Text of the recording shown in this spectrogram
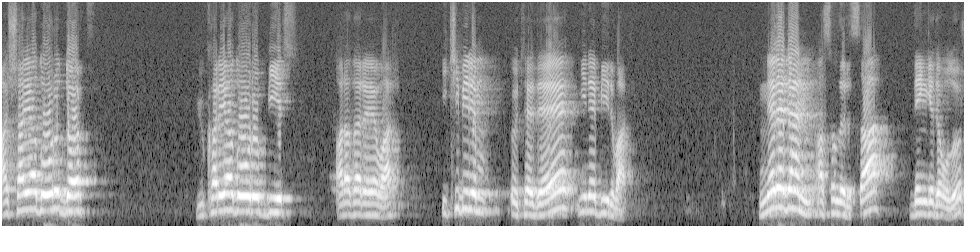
Aşağıya doğru 4. Yukarıya doğru 1. Arada R var. 2 birim ötede yine 1 var. Nereden asılırsa dengede olur.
